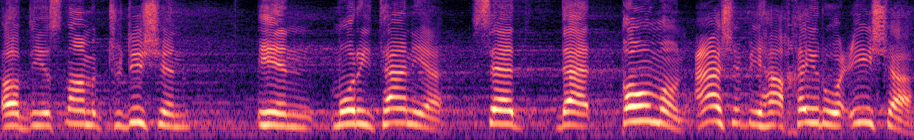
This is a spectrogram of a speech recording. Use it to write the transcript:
of the Islamic tradition in Mauritania said that قوم عاش بها خير عيشة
